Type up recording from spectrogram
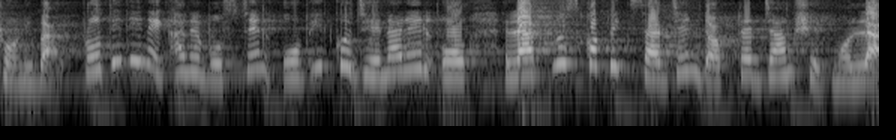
শনিবার প্রতিদিন এখানে বসছেন অভিজ্ঞ জেনারেল ও laparoscopic surgeon doctor Jamshed Molla.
